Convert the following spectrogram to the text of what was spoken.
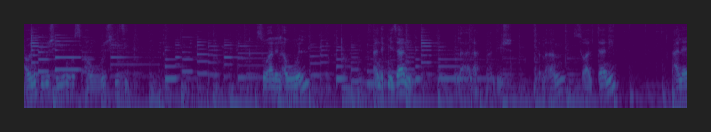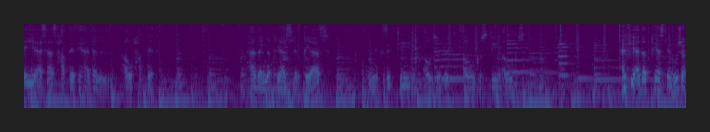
أو نبي وجهي ينقص أو وجهي يزيد. السؤال الأول عندك ميزان؟ لا لا ما عنديش. تمام. السؤال الثاني على أي أساس حطيتي هذا ال... أو حطيت هذا المقياس للقياس؟ إنك زدتي أو زدت أو نقصتي أو نقصت هل في أداة قياس للوجه؟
